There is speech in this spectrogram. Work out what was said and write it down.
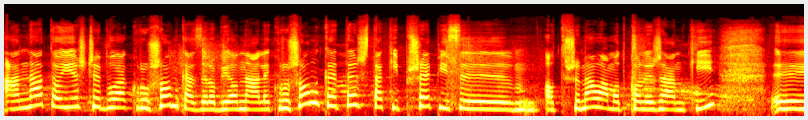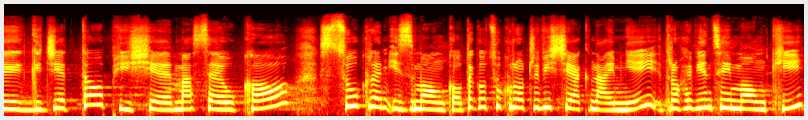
a na to jeszcze była kruszonka zrobiona, ale kruszonkę też taki przepis y, otrzymałam od koleżanki, y, gdzie topi się masełko z cukrem i z mąką. Tego cukru oczywiście jak najmniej, trochę więcej mąki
